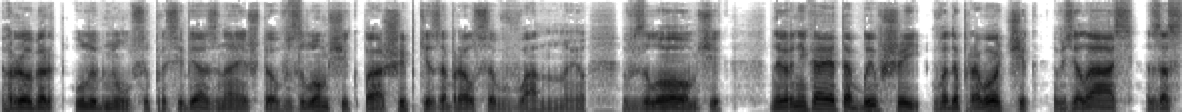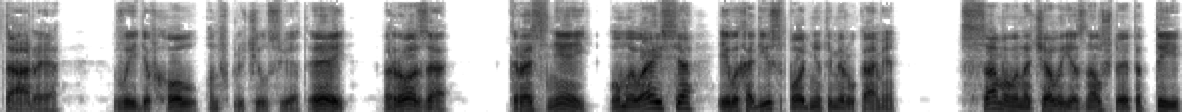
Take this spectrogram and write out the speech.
Роберт улыбнулся про себя, зная, что взломщик по ошибке забрался в ванную. Взломщик! Наверняка это бывший водопроводчик взялась за старое. Выйдя в холл, он включил свет. — Эй, Роза! Красней! Умывайся и выходи с поднятыми руками. С самого начала я знал, что это ты.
